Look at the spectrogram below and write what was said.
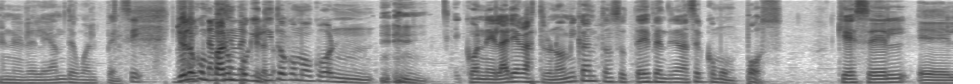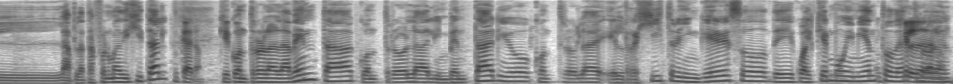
En el ELEAM de Hualpén. Sí. Yo lo comparo un poquitito como con, con el área gastronómica, entonces ustedes vendrían a ser como un POS, que es el, el- la plataforma digital Claro. que controla la venta, controla el inventario, controla el registro e ingreso de cualquier movimiento dentro Claro. del...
